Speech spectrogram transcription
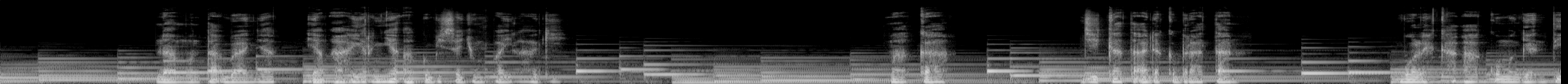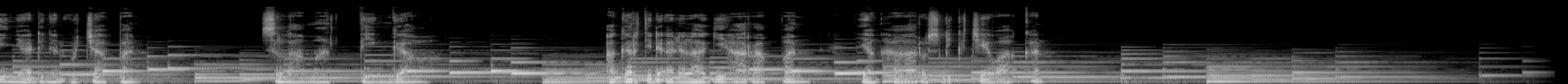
namun tak banyak yang akhirnya aku bisa jumpai lagi. Maka, jika tak ada keberatan, bolehkah aku menggantinya dengan ucapan selamat? Tinggal agar tidak ada lagi harapan yang harus dikecewakan.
